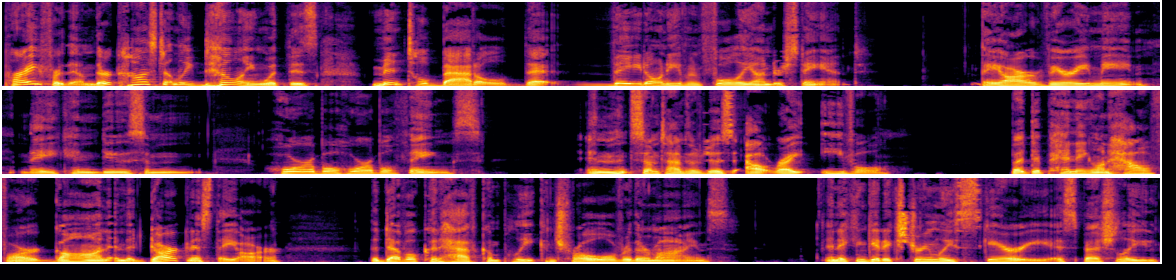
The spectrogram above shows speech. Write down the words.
pray for them. They're constantly dealing with this mental battle that they don't even fully understand. They are very mean. They can do some horrible, horrible things. And sometimes they're just outright evil. But depending on how far gone in the darkness they are, the devil could have complete control over their minds. And it can get extremely scary, especially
